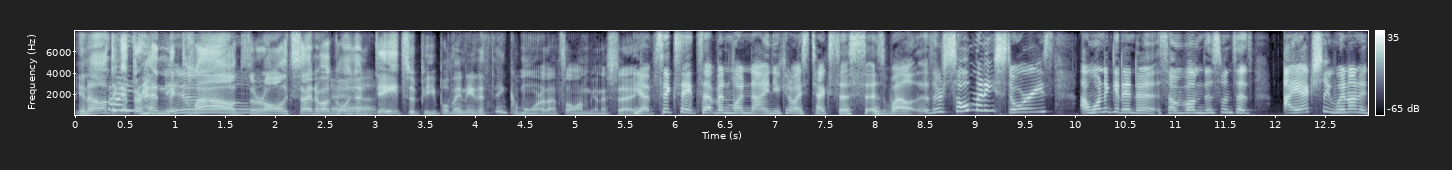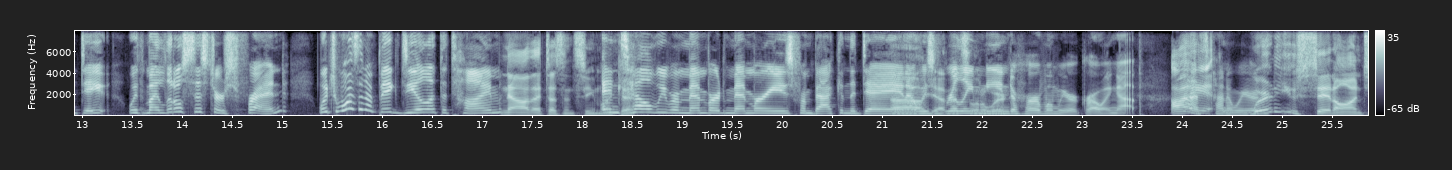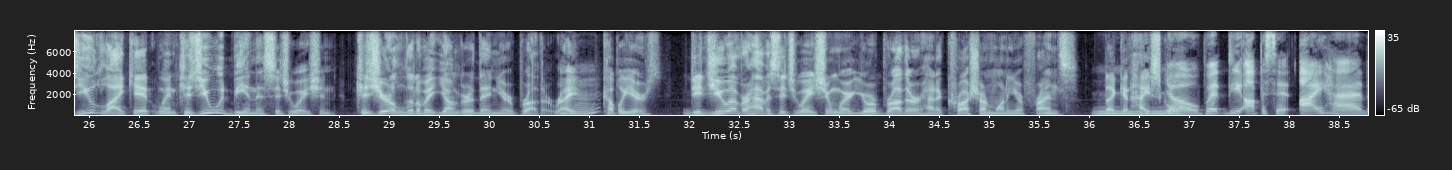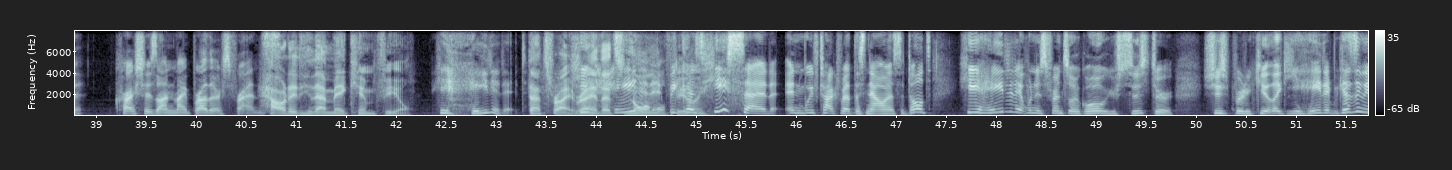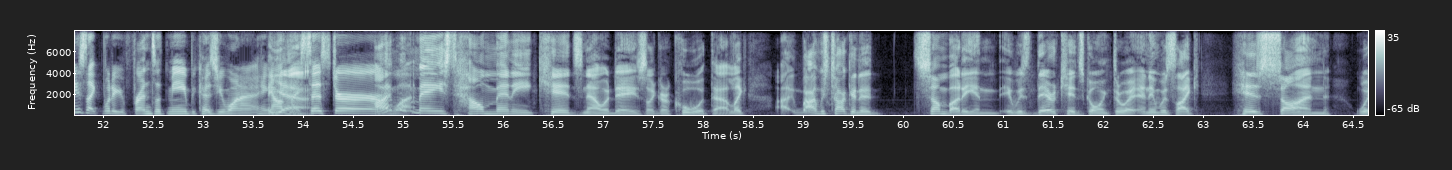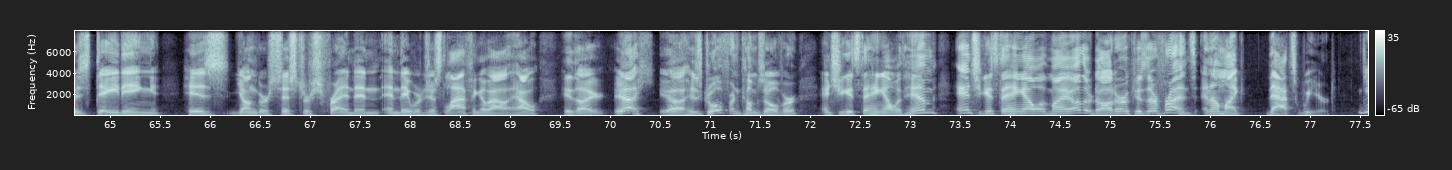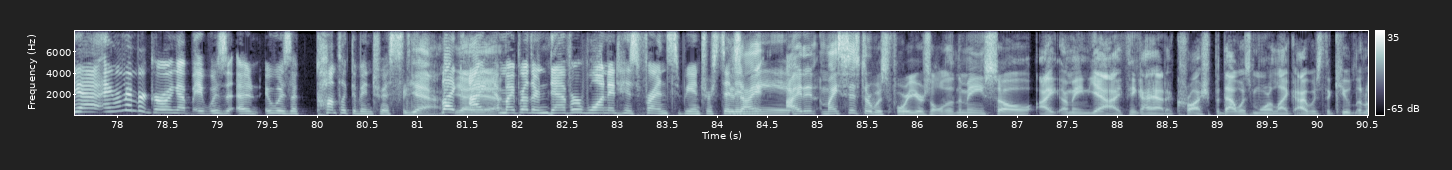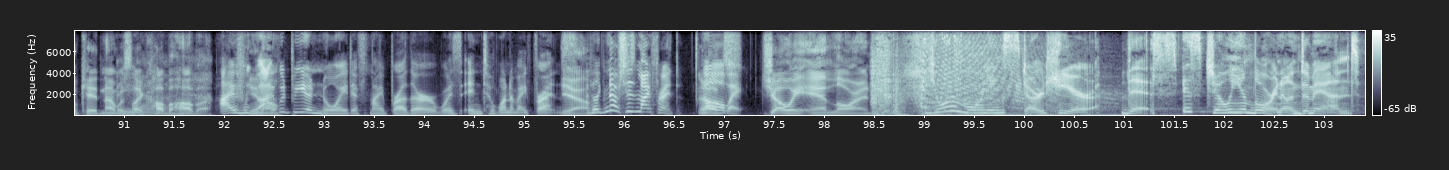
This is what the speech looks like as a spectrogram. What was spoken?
You know, they got their head in the clouds. They're all excited about going on dates with people. They need to think more. That's all I'm gonna say. Yep, 68719. You can always text us as well. There's so many stories. I want to get into some of them. This one says, I actually went on a date with my little sister's friend, which wasn't a big deal at the time. No, that doesn't seem like it. until we remembered memories from back in the day, and I Oh, was yeah, really mean weird. to her when we were growing up. That's kind of weird. Where do you sit on? Do you like it when? Because you would be in this situation because you're a little bit younger than your brother, right? Mm-hmm. A couple years. Did you ever have a situation where your brother had a crush on one of your friends, like in high school? No, but the opposite. I had crushes on my brother's friends. How did he, that make him feel? He hated it. That's right, He right? That's normal because feeling. he said, and we've talked about this now as adults. He hated it when his friends were like, "Oh, your sister, she's pretty cute." Like he hated because then he's like, "What are you friends with me because you want to hang out with my sister?" I'm what?" amazed how many kids nowadays like are cool with that. Like I, I was talking to somebody and it was their kids going through it, and it was like his son was dating his younger sister's friend, and and they were just laughing about how he's like, yeah, yeah, his girlfriend comes over and she gets to hang out with him, and she gets to hang out with my other daughter because they're friends, and I'm like, that's weird. Yeah, I remember growing up. It was a it was a conflict of interest. Yeah, like yeah, I, yeah. my brother never wanted his friends to be interested in I, me. I didn't. My sister was four years older than me, so I. I mean, yeah, I think I had a crush, but that was more like I was the cute little kid, and I was like Yeah. hubba hubba. I, you know? I would be annoyed if my brother was into one of my friends. Yeah. I'd be like, no, she's my friend. Go No, it's away. Joey and Lauren. Your mornings start here. This is Joey and Lauren on demand.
